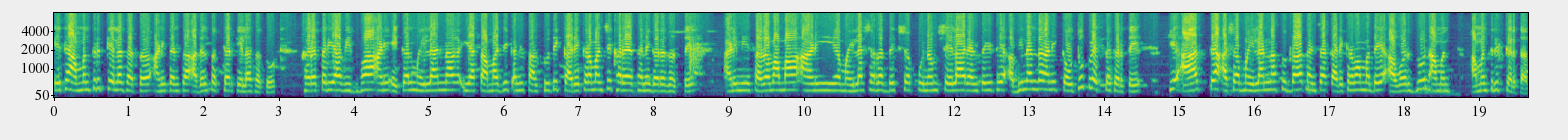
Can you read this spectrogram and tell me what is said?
येथे आमंत्रित केलं जातं आणि त्यांचा आदर सत्कार केला जातो. खरं तर या विधवा आणि एकल महिलांना या सामाजिक आणि सांस्कृतिक कार्यक्रमांची खऱ्या अर्थाने गरज असते. आणि मी सदामामा आणि महिला शहराध्यक्ष पूनम शेलार यांचं इथे अभिनंदन आणि कौतुक व्यक्त करते की आज त्या अशा महिलांना सुद्धा त्यांच्या कार्यक्रमामध्ये आवर्जून आमंत्रित करतात.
